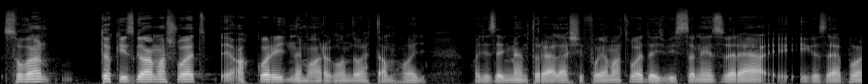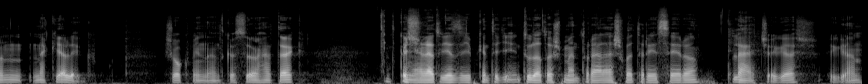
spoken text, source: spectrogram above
Szóval tök izgalmas volt, akkor így nem arra gondoltam, hogy, hogy ez egy mentorálási folyamat volt, de így visszanézve rá igazából neki elég sok mindent köszönhetek. Könnyen és lehet, hogy ez egyébként egy tudatos mentorálás volt a részéről. Lehetséges, igen.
